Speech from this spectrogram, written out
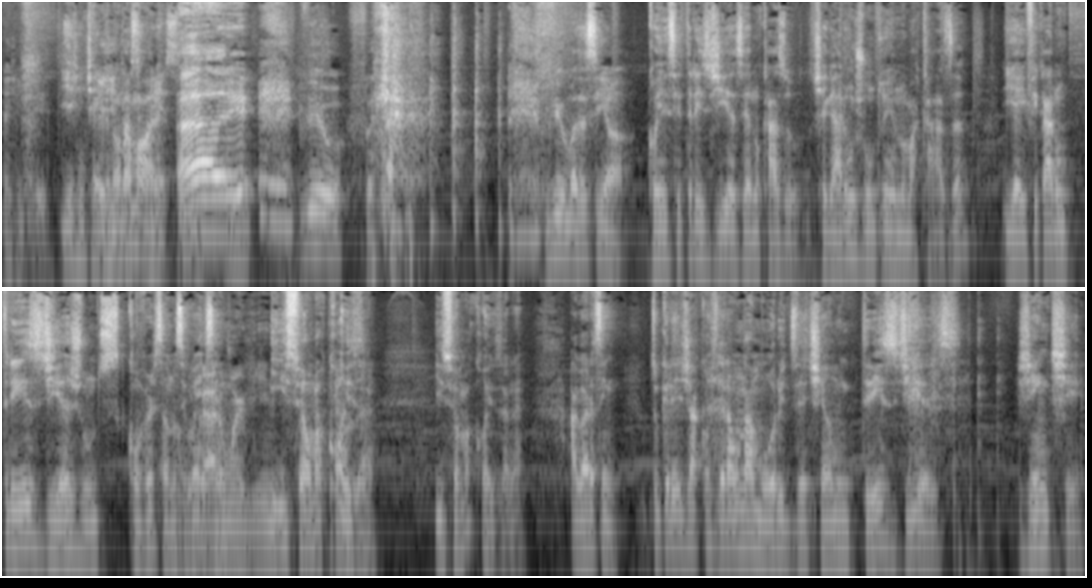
A gente. E a gente ainda não tá namora. Ah, A gente- viu? Mas assim, ó. Conhecer três dias é, no caso, chegaram junto em numa casa. E aí ficaram três dias juntos conversando, se Alugaram conhecendo. um Airbnb Isso é uma casa. coisa. Isso é uma coisa, né? Agora, assim, Tu querer já considerar um namoro e dizer te amo em três dias. Gente,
